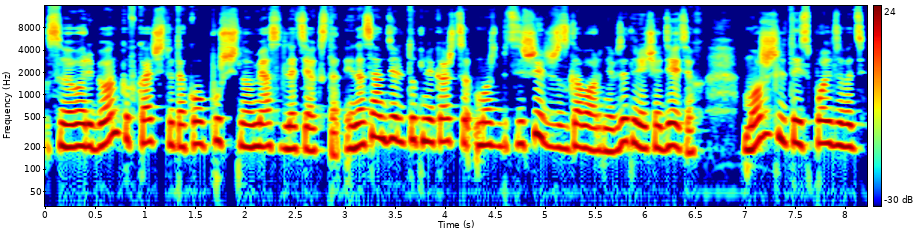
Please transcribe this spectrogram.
своего ребенка в качестве такого пушечного мяса для текста. И на самом деле тут, мне кажется, может быть и шире разговор, не обязательно речь о детях. Можешь ли ты использовать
